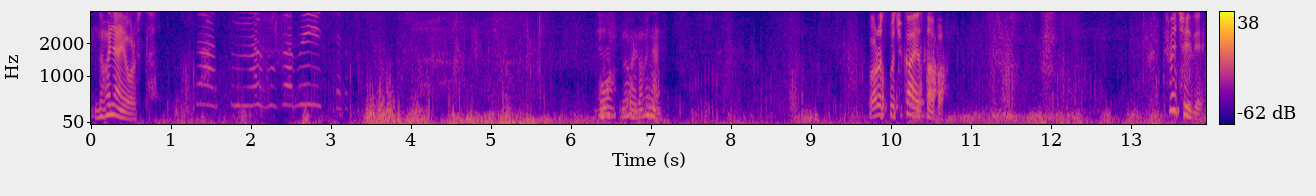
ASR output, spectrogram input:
Доганяй Ореста. Так, то мене рукавиця. О, давай, доганяй. Орест почекай Остапа. Швидше йди.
